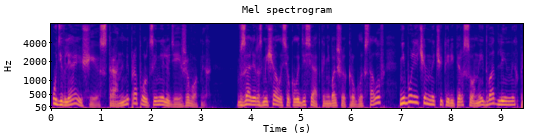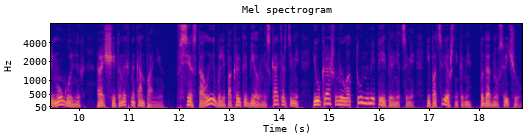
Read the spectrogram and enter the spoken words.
удивляющие странными пропорциями людей и животных. В зале размещалось около десятка небольших круглых столов, не более чем на четыре персоны и два длинных прямоугольных, рассчитанных на компанию. Все столы были покрыты белыми скатертями и украшены латунными пепельницами и подсвечниками под одну свечу.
